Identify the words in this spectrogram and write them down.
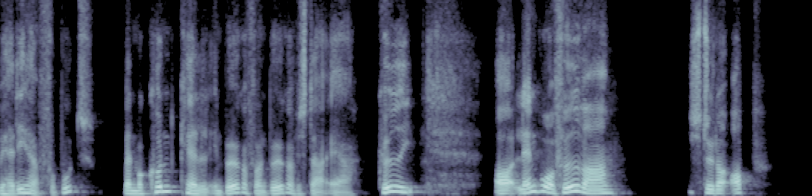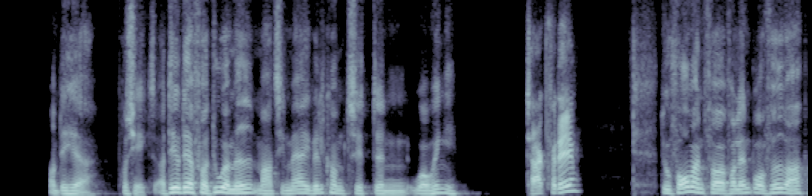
vil have det her forbudt. Man må kun kalde en burger for en burger, hvis der er kød i. Og Landbrug og Fødevare støtter op om det her projekt. Og det er jo derfor, du er med, Martin Mærke. Velkommen til Den Uafhængige. Tak for det. Du er formand for, for Landbrug og Fødevare.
